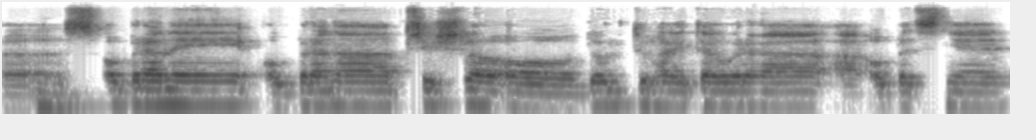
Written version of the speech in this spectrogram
Eh, hmm. Z obrany, obrana přišla o Dontu Hightowera a obecně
